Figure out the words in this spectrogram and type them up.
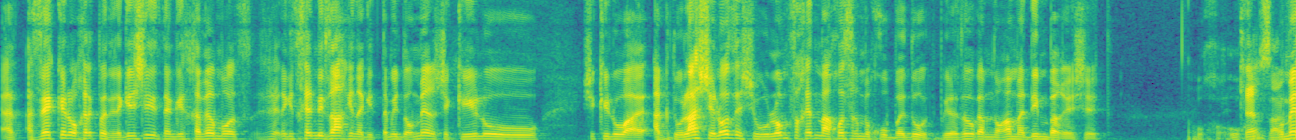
אז זה כאילו חלק מזה. נגיד, יש לי נגיד חבר מאוד, נגיד חן מזרחי נגיד תמיד אומר שכאילו, שכאילו הגדולה שלו זה שהוא לא מפחד מהחוסר מכובדות, בגלל זה הוא גם נורא מדהים ברשת. הוא הוא כן. חזק. אומר,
